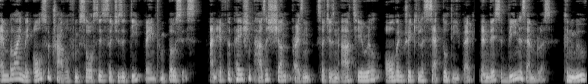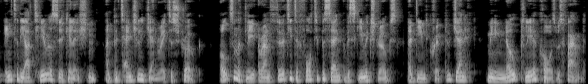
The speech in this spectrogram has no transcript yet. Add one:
Emboli may also travel from sources such as a deep vein thrombosis, and if the patient has a shunt present, such as an atrial or ventricular septal defect, then this venous embolus can move into the arterial circulation and potentially generate a stroke. Ultimately, around 30 to 40% of ischemic strokes are deemed cryptogenic, meaning no clear cause was found.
